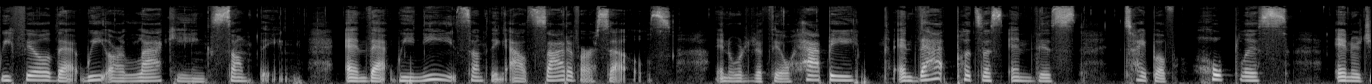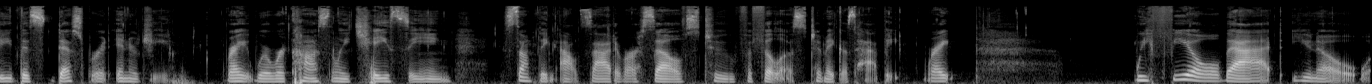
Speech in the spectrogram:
We feel that we are lacking something and that we need something outside of ourselves in order to feel happy. And that puts us in this type of hopeless energy, this desperate energy, right? Where we're constantly chasing something outside of ourselves to fulfill us, to make us happy, right? We feel that, you know,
